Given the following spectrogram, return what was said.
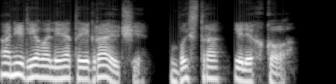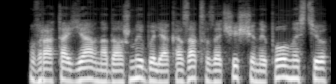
Они делали это играючи, быстро и легко. Врата явно должны были оказаться зачищены полностью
